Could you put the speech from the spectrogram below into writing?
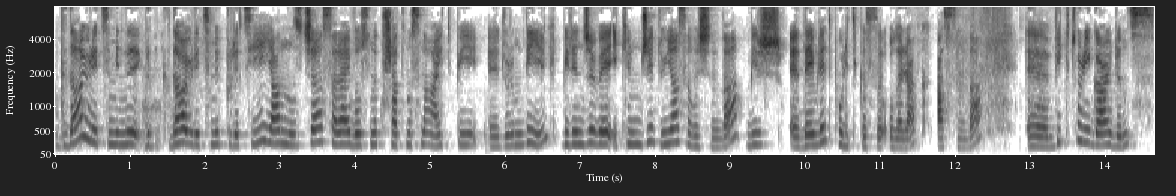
Gıda üretimini, gıda üretimi pratiği yalnızca Saraybosna kuşatmasına ait bir e, durum değil. Birinci ve ikinci Dünya Savaşı'nda bir e, devlet politikası olarak aslında e, Victory Gardens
